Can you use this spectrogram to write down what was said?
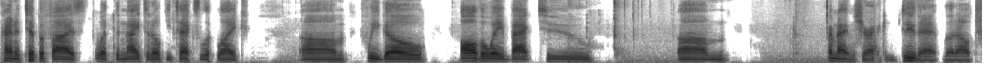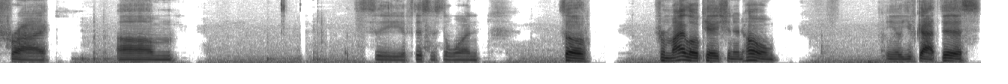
kind of typifies what the nights at Okie-Tex look like. Um, if we go all the way back to um, I'm not even sure I can do that, but I'll try. Um, let's see if this is the one. So, from my location at home, you know, you've got this,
